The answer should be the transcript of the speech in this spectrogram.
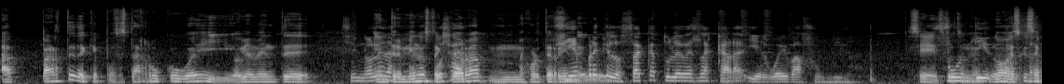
Aparte de que, pues, está ruco, güey, y obviamente... Sí, no le da- Entre menos te o sea, corra, mejor te rinde. Siempre que lo saca, tú le ves la cara y el güey va fundido. Sí, fundido. No, es que sea.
